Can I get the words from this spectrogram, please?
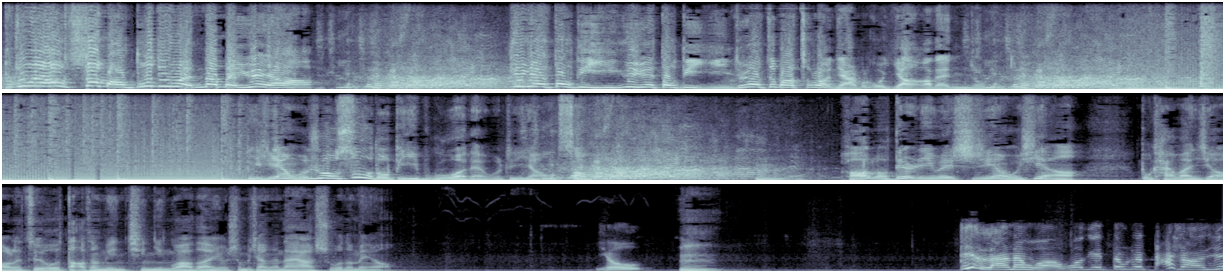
不重要，上榜多丢人呢！每月呀、月月到第一，月月到第一，你就让这帮臭老娘们给我压的，你说。一天我弱速都比不过的，我这让我上榜。嗯，好，老弟儿，因为时间有限啊，不开玩笑了，最后打算给你青筋挂断，有什么想跟大家说的没有？有，嗯。别拦着我，我给豆哥打赏去。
